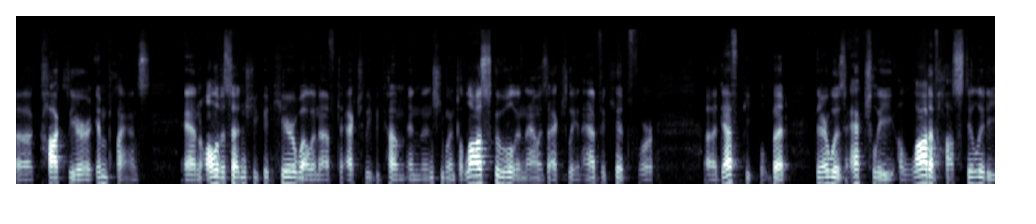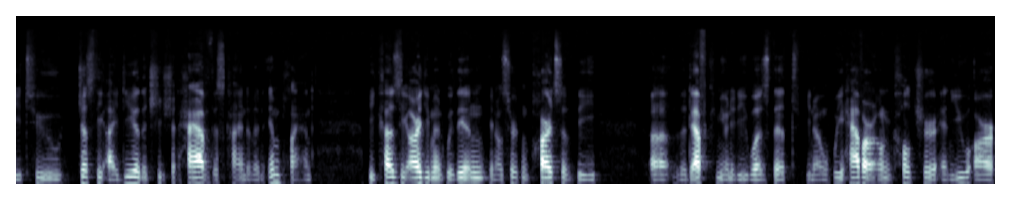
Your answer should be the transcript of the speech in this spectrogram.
uh, cochlear implants. And all of a sudden, she could hear well enough to actually become, and then she went to law school and now is actually an advocate for uh, deaf people. But there was actually a lot of hostility to just the idea that she should have this kind of an implant because the argument within you know, certain parts of the, uh, the deaf community was that you know, we have our own culture and you are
